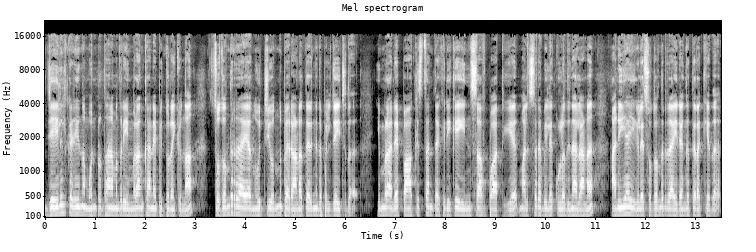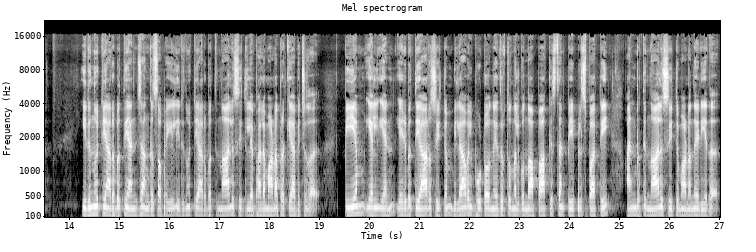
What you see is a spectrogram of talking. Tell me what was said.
ജയിലിൽ കഴിയുന്ന മുൻ പ്രധാനമന്ത്രി ഇമ്രാൻഖാനെ പിന്തുണയ്ക്കുന്ന സ്വതന്ത്രരായ നൂറ്റിയൊന്ന് പേരാണ് തെരഞ്ഞെടുപ്പിൽ ജയിച്ചത്. ഇമ്രാന്റെ പാകിസ്ഥാൻ തെഹ്രീക്കെ ഇൻസാഫ് പാർട്ടിക്ക് മത്സര വിലക്കുള്ളതിനാലാണ് അനുയായികളെ സ്വതന്ത്രരായി രംഗത്തിറക്കിയത്. ഇരുന്നൂറ്റി അറുപത്തി അഞ്ച് അംഗസഭയിൽ ഇരുന്നൂറ്റി അറുപത്തിനാല് സീറ്റിലെ ഫലമാണ് പ്രഖ്യാപിച്ചത്. പി എം എൽ എൻ എഴുപത്തിയാറ് സീറ്റും ബിലാവൽ ഭൂട്ടോ നേതൃത്വം നൽകുന്ന പാകിസ്ഥാൻ പീപ്പിൾസ് പാർട്ടി അൻപത്തിനാല് സീറ്റുമാണ് നേടിയത്.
